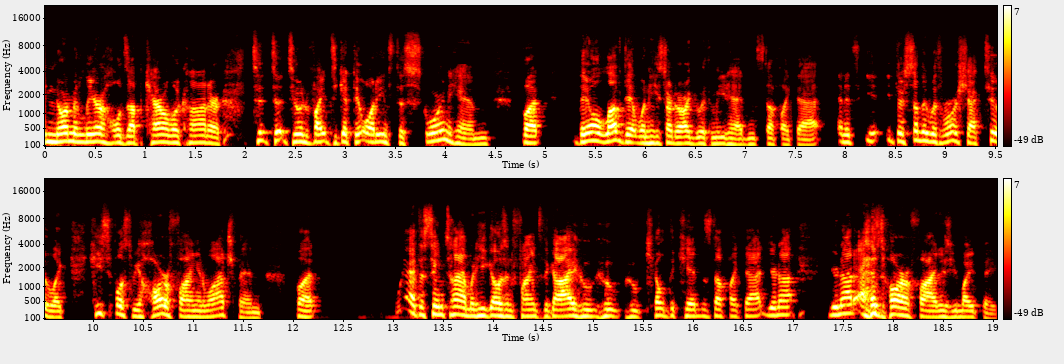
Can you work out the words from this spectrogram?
And Norman Lear holds up Carroll O'Connor to, to to invite to get the audience to scorn him, but they all loved it when he started arguing with Meathead and stuff like that. And it's it, there's something with Rorschach too. Like he's supposed to be horrifying in Watchmen, but at the same time, when he goes and finds the guy who who who killed the kid and stuff like that, you're not you're not as horrified as you might be.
